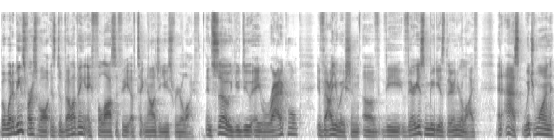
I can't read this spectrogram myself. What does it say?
but what it means, first of all, is developing a philosophy of technology use for your life. And so you do a radical evaluation of the various medias that are in your life and ask which one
